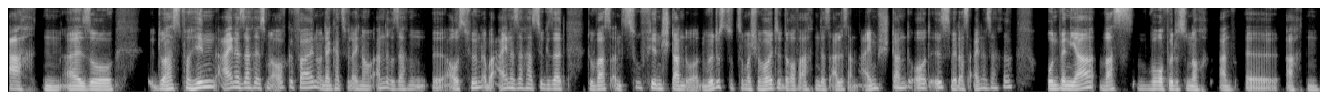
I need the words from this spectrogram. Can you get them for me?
achten? Also du hast vorhin, eine Sache ist mir aufgefallen und dann kannst du vielleicht noch andere Sachen äh, ausführen, aber eine Sache hast du gesagt, du warst an zu vielen Standorten. Würdest du zum Beispiel heute darauf achten, dass alles an einem Standort ist? Wäre das eine Sache? Und wenn ja, was, worauf würdest du noch an, äh, achten?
